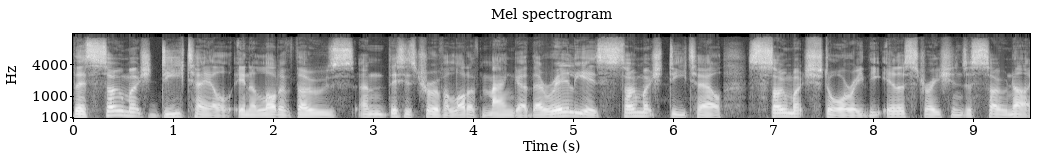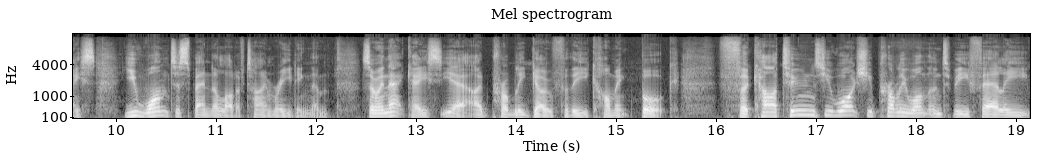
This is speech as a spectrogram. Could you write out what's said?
there's so much detail in a lot of those, and this is true of a lot of manga. There really is so much detail, so much story. The illustrations are so nice. You want to spend a lot of time reading them. So in that case, yeah, I'd probably go for the comic book. For cartoons you watch, you probably want them to be fairly,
